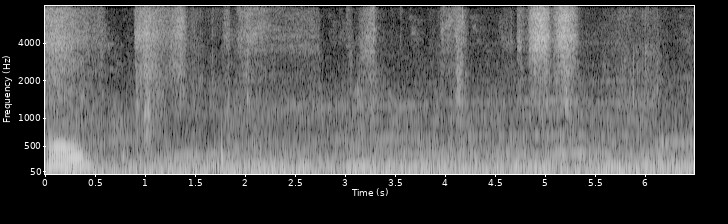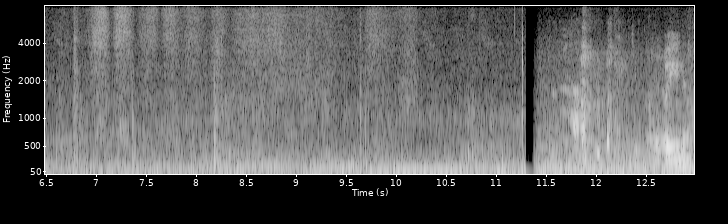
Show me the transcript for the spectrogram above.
Hey. Okay na.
